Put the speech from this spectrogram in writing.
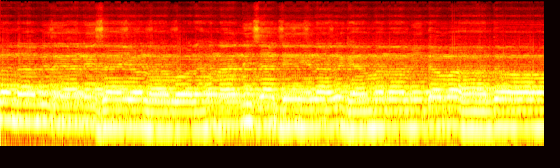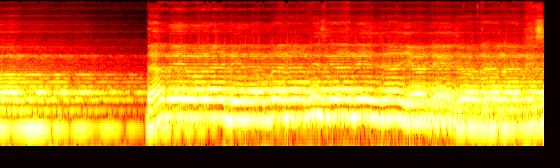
ဗဒပိသဂနိစ္စယောလာဘောရဟဏနိစ္စတိနာရကမနာမိတပတောသဗ္ဗေဝဒတိသဗ္ဗနာပိသဂနိစ္စယောတေသောရဟဏနိစ္စ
